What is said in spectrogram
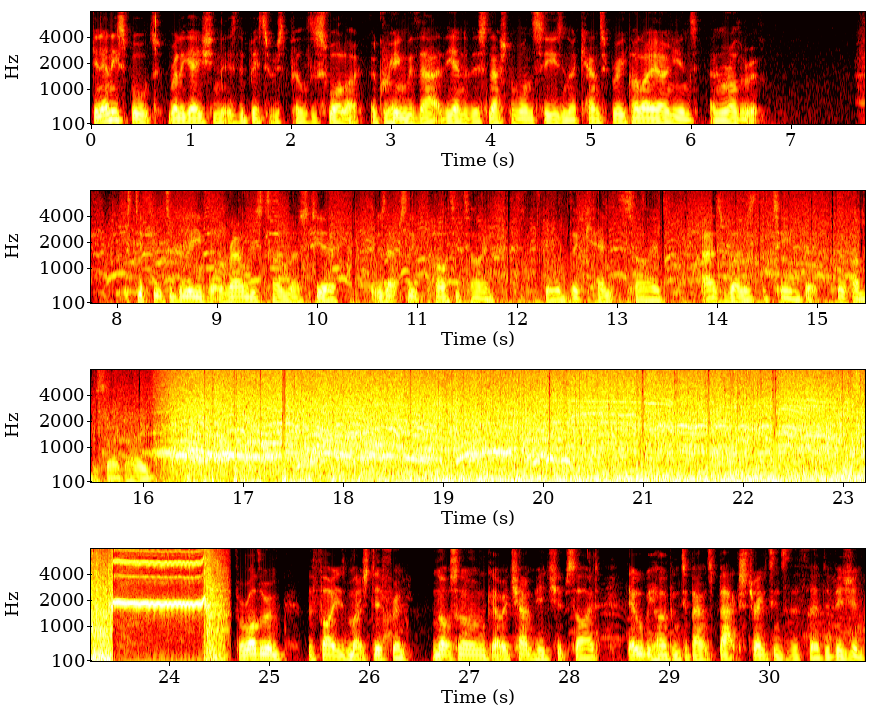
In any sport, relegation is the bitterest pill to swallow. Agreeing with that at the end of this National One season are Canterbury, Hull Ionians, and Rotherham. It's difficult to believe that around this time last year, it was absolute party time for the Kent side as well as the team that call Humberside home. For Rotherham, the fight is much different. Not so long ago, a championship side, they will be hoping to bounce back straight into the third division.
